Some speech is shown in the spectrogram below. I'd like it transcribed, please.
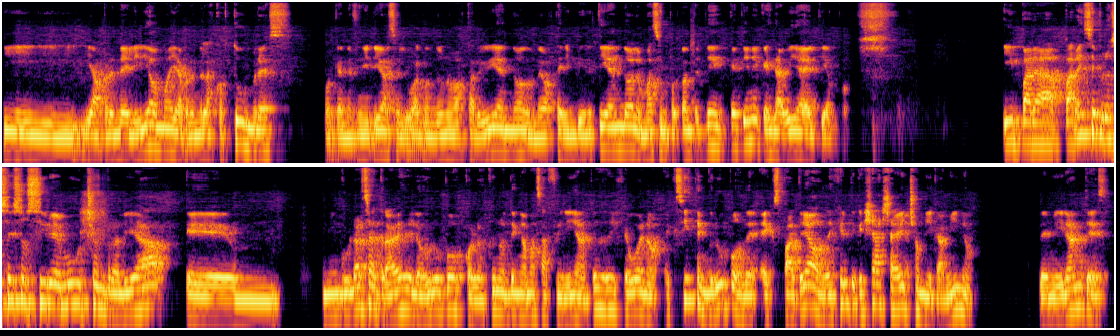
y, aprender el idioma y aprender las costumbres, porque en definitiva es el lugar donde uno va a estar viviendo, donde va a estar invirtiendo, lo más importante que tiene, que es la vida del tiempo. Y para, ese proceso sirve mucho en realidad eh, vincularse a través de los grupos con los que uno tenga más afinidad. Entonces dije, bueno, existen grupos de expatriados, de gente que ya haya hecho mi camino, de migrantes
